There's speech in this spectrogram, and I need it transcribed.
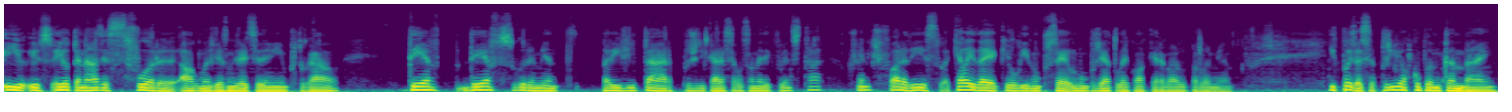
a eutanásia, se for alguma vez um direito de cidadania em Portugal, deve, deve seguramente para evitar prejudicar essa relação médico-doente, estar os médicos fora disso. Aquela ideia que eu li num, processo, num projeto de lei qualquer agora do Parlamento. E depois, essa preocupa-me também uh,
